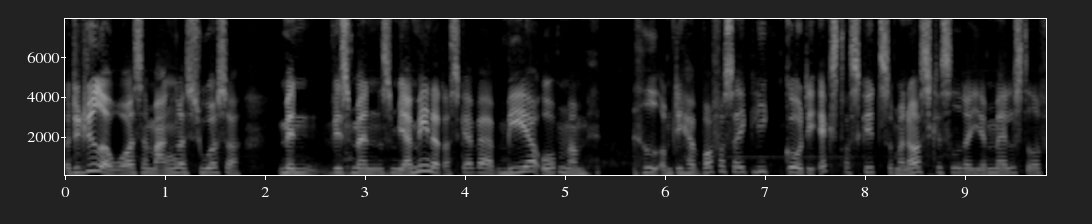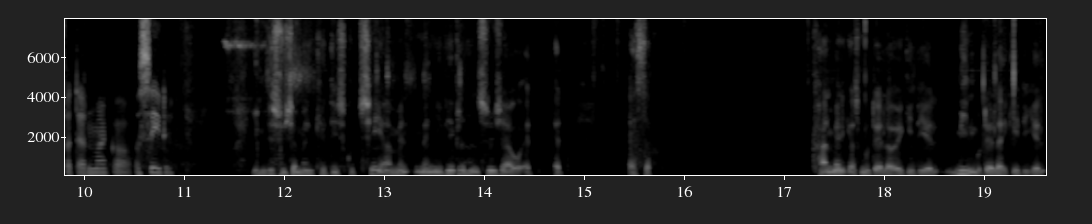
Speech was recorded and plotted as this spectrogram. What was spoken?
Og det lyder jo også af mange ressourcer, men hvis man, som jeg mener, der skal være mere åben om det her, hvorfor så ikke lige gå det ekstra skridt, så man også kan sidde derhjemme alle steder fra Danmark og, og se det? Jamen, det synes jeg, man kan diskutere, men, men i virkeligheden synes jeg jo, at, at altså, Karl Melgers model er jo ikke ideel. Min model er ikke ideel.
